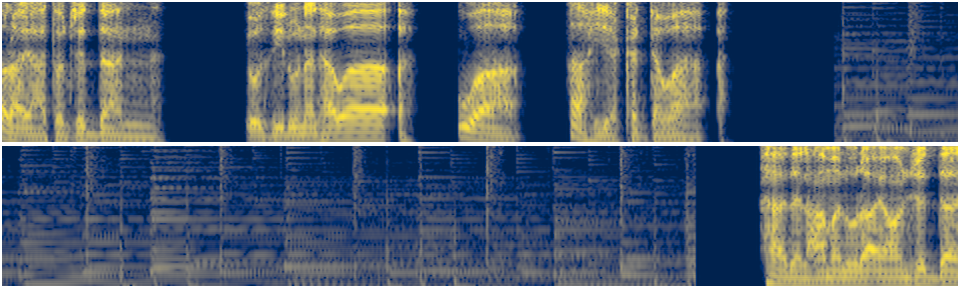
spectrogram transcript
رائعة جدا. يزيلون الهواء وها هي كالدواء. هذا العمل رائع جدا.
